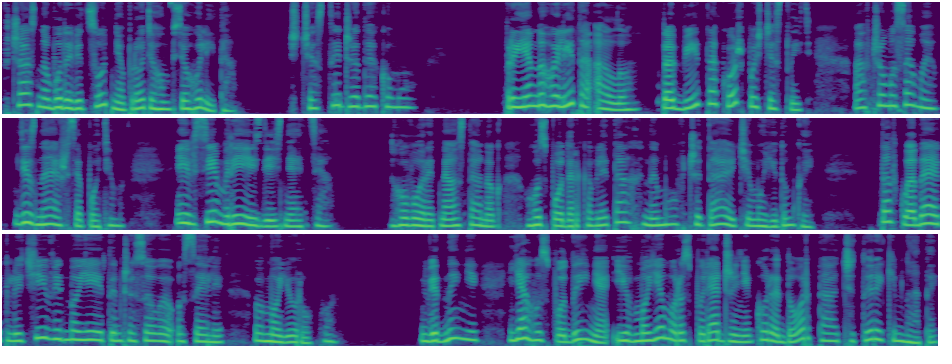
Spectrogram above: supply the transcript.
вчасно буде відсутня протягом всього літа. Щастить же декому. Приємного літа, Алло, тобі також пощастить, а в чому саме дізнаєшся потім, і всі мрії здійсняться, говорить наостанок господарка в літах, немов читаючи мої думки, та вкладає ключі від моєї тимчасової оселі в мою руку. Віднині я господиня, і в моєму розпорядженні коридор та чотири кімнати,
